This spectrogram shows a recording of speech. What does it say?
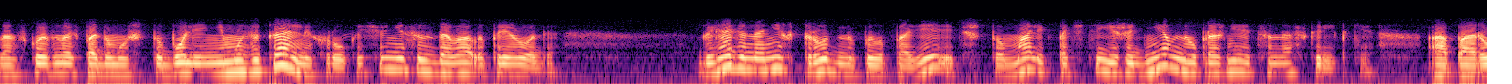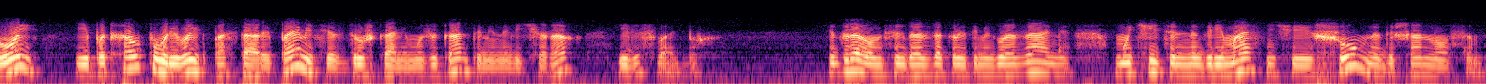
Ланской вновь подумал, что более не музыкальных рук еще не создавала природа. Глядя на них, трудно было поверить, что Малик почти ежедневно упражняется на скрипке, а порой и подхалтуривает по старой памяти с дружками-музыкантами на вечерах или свадьбах. Играл он всегда с закрытыми глазами, мучительно гримасничая и шумно дыша носом.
